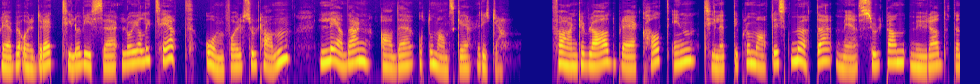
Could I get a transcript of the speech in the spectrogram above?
ble beordret til å vise lojalitet overfor sultanen, lederen av det ottomanske riket. Faren til Vlad ble kalt inn til et diplomatisk møte med sultan Murad 2.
